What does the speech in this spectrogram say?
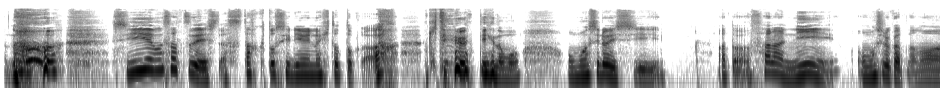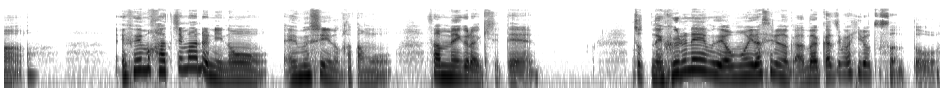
あの CM 撮影したスタッフと知り合いの人とか 来てるっていうのも面白いし、あとさらに面白かったのは、FM802 の MC の方も3名ぐらい来てて、ちょっとね、フルネームで思い出せるのが中島ヒロトさんと、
